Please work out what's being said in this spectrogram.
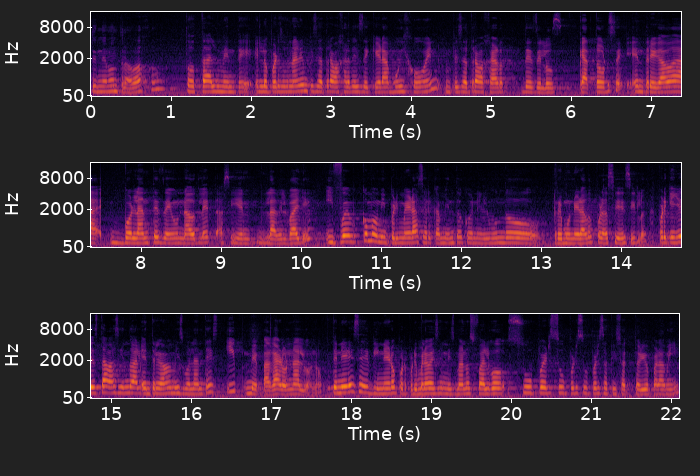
tener un trabajo? Totalmente. En lo personal empecé a trabajar desde que era muy joven, empecé a trabajar desde los 14, entregaba volantes de un outlet así en la del Valle y fue como mi primer acercamiento con el mundo remunerado, por así decirlo, porque yo estaba haciendo algo, entregaba mis volantes y me pagaron algo, ¿no? Tener ese dinero por primera vez en mis manos fue algo súper, súper, súper satisfactorio para mí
